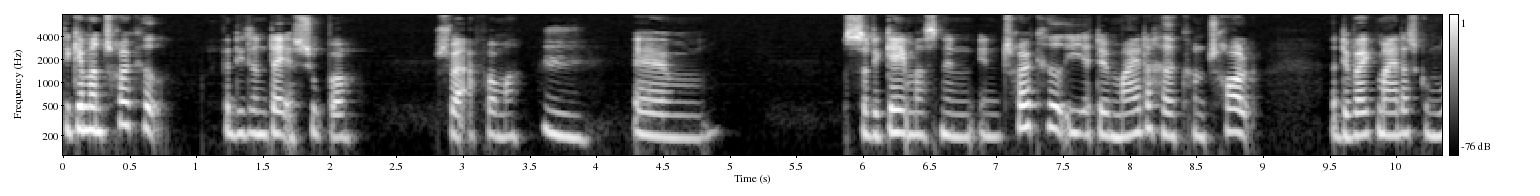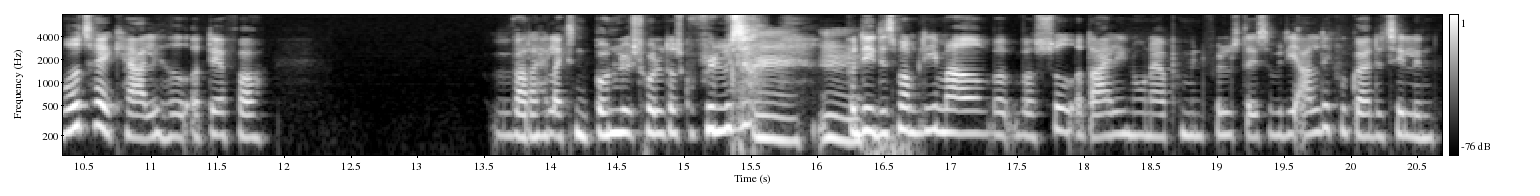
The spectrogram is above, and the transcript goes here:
Det gav mig en tryghed, fordi den dag er super svær for mig. Mm. Øhm, så det gav mig sådan en, en tryghed i, at det var mig, der havde kontrol, og det var ikke mig, der skulle modtage kærlighed, og derfor var der heller ikke sådan et bundløst hul, der skulle fyldes. Mm. Mm. Fordi det er som om lige meget, hvor, hvor sød og dejlig nogen er på min fødselsdag, så vil de aldrig kunne gøre det til en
